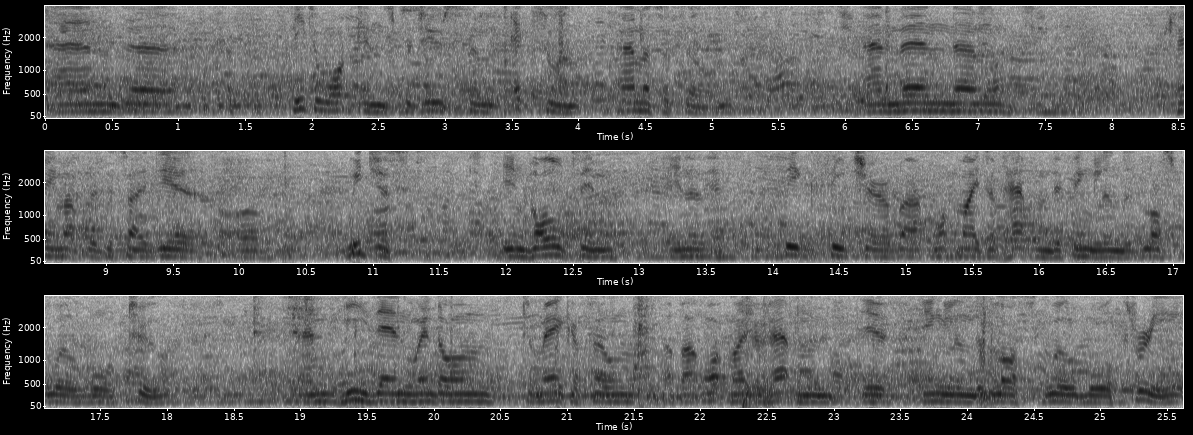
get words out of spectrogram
and uh, Peter Watkins produced some excellent amateur films, and then um, came up with this idea of we just involved him in a big feature about what might have happened if England had lost World War II. And he then went on to make a film about what might have happened if England had lost World War III.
